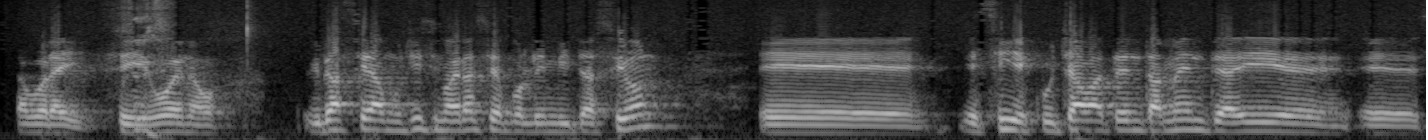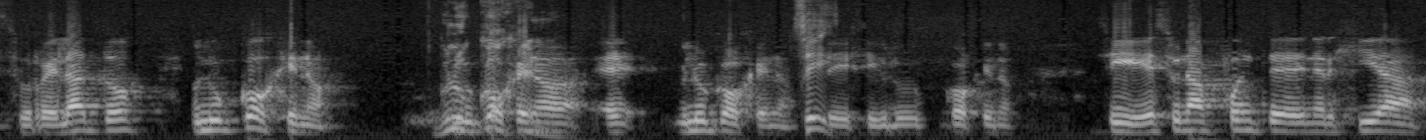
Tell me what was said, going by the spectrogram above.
Está por ahí, sí, bueno. Gracias, muchísimas gracias por la invitación. Eh, eh, sí, escuchaba atentamente ahí eh, su relato. Glucógeno. Glucógeno. Glucógeno, sí. sí, glucógeno. Sí, es una fuente de energía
